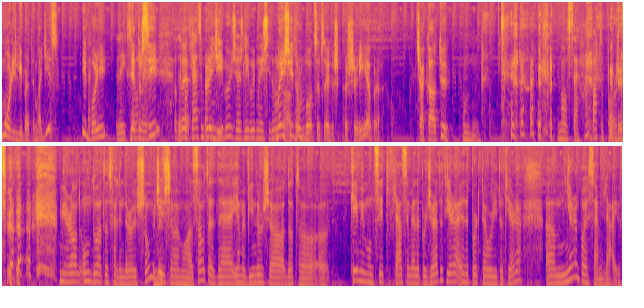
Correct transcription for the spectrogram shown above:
Mori librat e magjisë, i bëri letërsi dhe, dhe po flasim për një libër që është libri më i shitur në botë. Më i shitur në botë sepse është kërshëria pra. Çka ka aty? Mhm. Mm Mos e hap atë portë. Miron, unë dua të të falenderoj shumë që ishe me mua sot edhe jam e bindur që do të kemi mundësi të flasim edhe për gjëra të tjera, edhe për teori të tjera. Um, njërën po e them live,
